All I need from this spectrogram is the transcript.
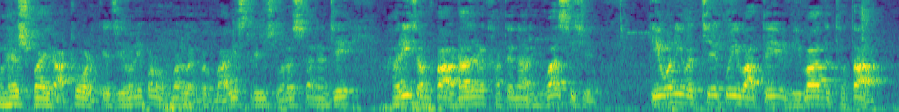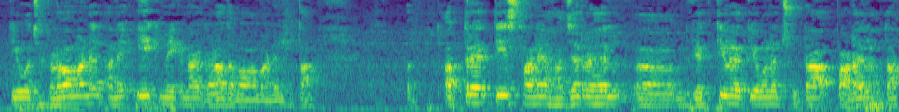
મહેશભાઈ રાઠોડ કે જેઓની પણ ઉંમર લગભગ બાવીસ ત્રેવીસ વર્ષ છે અને જે હરિચંપા અડાજણ ખાતેના રહેવાસી છે, તેઓની વચ્ચે કોઈ વાતે વિવાદ થતા તેઓ ઝઘડવા માંડેલ અને એકમેકના ગળા દબાવવા માંડેલ હતા. અત્રે તે સ્થાને હાજર રહેલ વ્યક્તિઓએ તેઓને છૂટા પાડેલ હતા.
